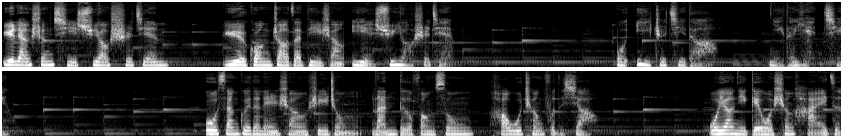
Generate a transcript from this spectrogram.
月亮升起需要时间，月光照在地上也需要时间。我一直记得你的眼睛。吴三桂的脸上是一种难得放松、毫无城府的笑。我要你给我生孩子，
